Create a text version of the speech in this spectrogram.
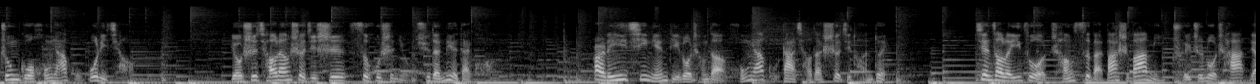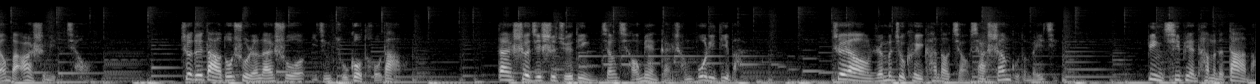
中国洪崖谷玻璃桥。有时桥梁设计师似乎是扭曲的虐待狂。二零一七年底落成的洪崖谷大桥的设计团队。建造了一座长四百八十八米、垂直落差两百二十米的桥，这对大多数人来说已经足够头大了。但设计师决定将桥面改成玻璃地板，这样人们就可以看到脚下山谷的美景，并欺骗他们的大脑，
